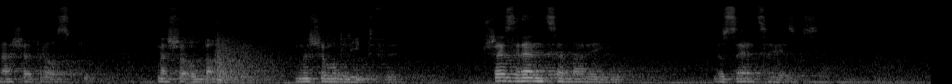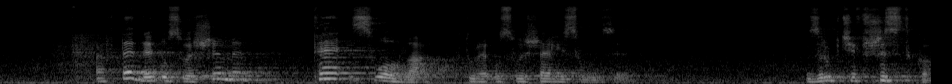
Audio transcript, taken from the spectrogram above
nasze troski, nasze obawy, nasze modlitwy przez ręce Maryi do serca Jezusa. A wtedy usłyszymy te słowa, które usłyszeli słudzy. Zróbcie wszystko,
